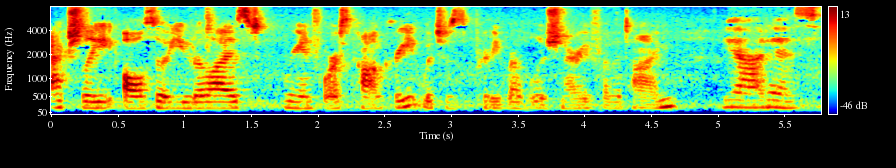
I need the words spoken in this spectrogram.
actually also utilized reinforced concrete, which was pretty revolutionary for the time. Yeah, it is.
